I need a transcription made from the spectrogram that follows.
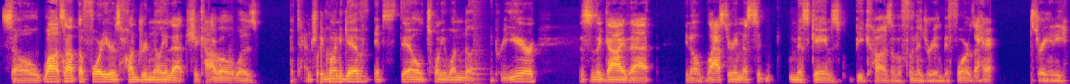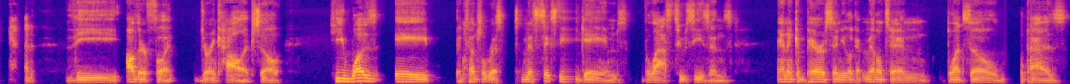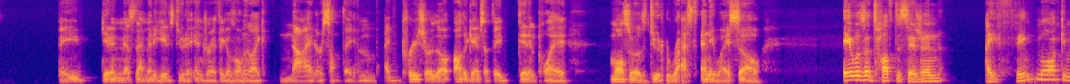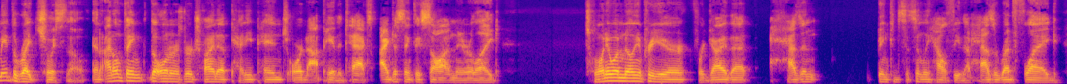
So while it's not the four years, 100 million that Chicago was potentially going to give, it's still 21 million per year. This is a guy that, you know, last year he missed missed games because of a foot injury, and before it was a hamstring, and he had the other foot during college. So he was a potential risk. Missed 60 games the last two seasons. And in comparison, you look at Middleton, Bledsoe, Lopez, they didn't miss that many games due to injury. I think it was only like nine or something. And I'm pretty sure the other games that they didn't play, most of it was due to rest anyway. So it was a tough decision. I think Milwaukee made the right choice though. And I don't think the owners were trying to penny pinch or not pay the tax. I just think they saw it and they were like 21 million per year for a guy that hasn't been consistently healthy, that has a red flag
